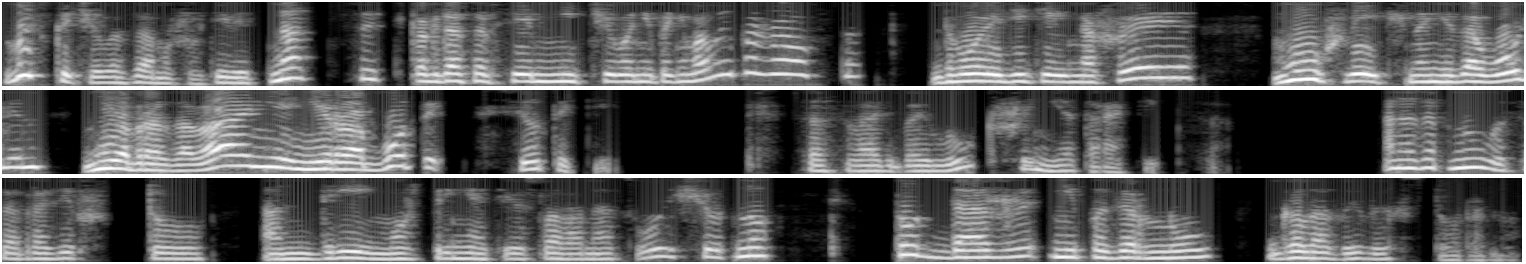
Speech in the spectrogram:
выскочила замуж в девятнадцать, когда совсем ничего не понимала, и, пожалуйста, двое детей на шее, муж вечно недоволен, ни образования, ни работы. Все-таки со свадьбой лучше не торопиться. Она запнулась, сообразив, что Андрей может принять ее слова на свой счет, но тот даже не повернул головы в их сторону.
